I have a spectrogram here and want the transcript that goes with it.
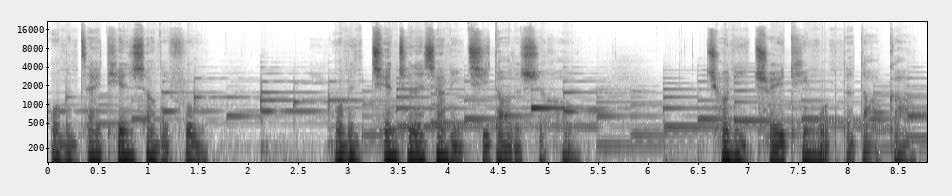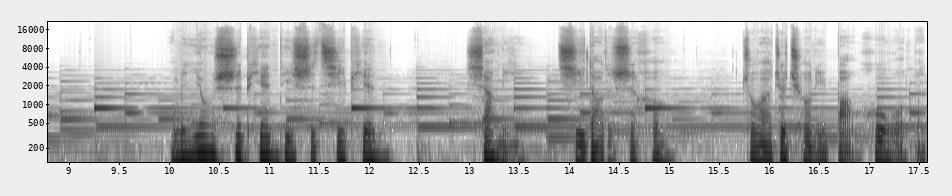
我们在天上的父，我们虔诚的向你祈祷的时候，求你垂听我们的祷告。我们用诗篇第十七篇向你祈祷的时候。主啊，就求你保护我们，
